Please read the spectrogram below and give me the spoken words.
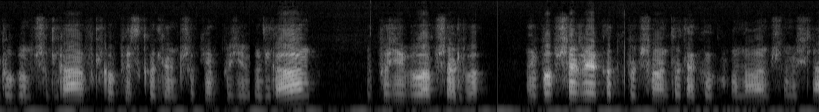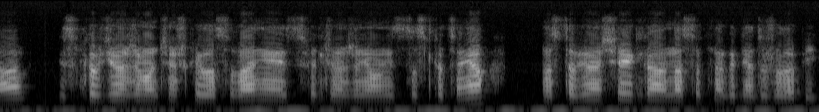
drugą przegrałem w grupie z Kodręczukiem, później wygrałem i później była przerwa. No i po przerwie jak odpocząłem, to tak ochłonąłem, przemyślałem i sprawdziłem, że mam ciężkie losowanie i stwierdziłem, że nie mam nic do stracenia. Nastawiłem się i grałem następnego dnia dużo lepiej.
